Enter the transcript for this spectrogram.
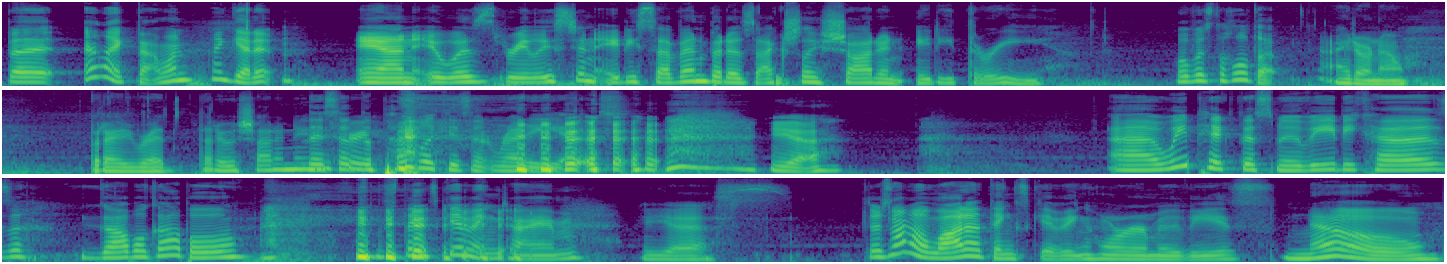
but I like that one. I get it. And it was released in 87, but it was actually shot in 83. What was the holdup? I don't know. But I read that it was shot in 83. They said the public isn't ready yet. yeah. Uh, we picked this movie because gobble gobble. It's Thanksgiving time. Yes. There's not a lot of Thanksgiving horror movies. No,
